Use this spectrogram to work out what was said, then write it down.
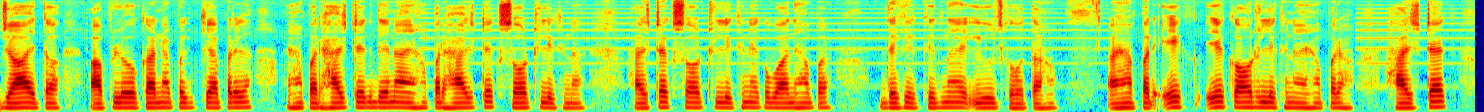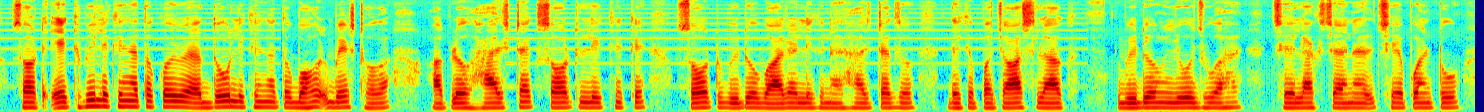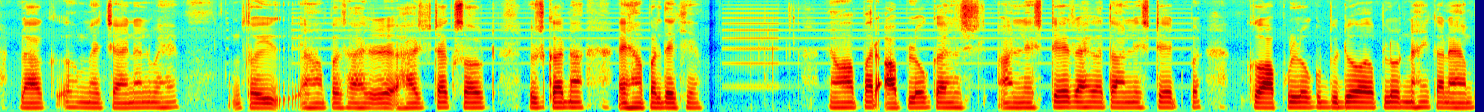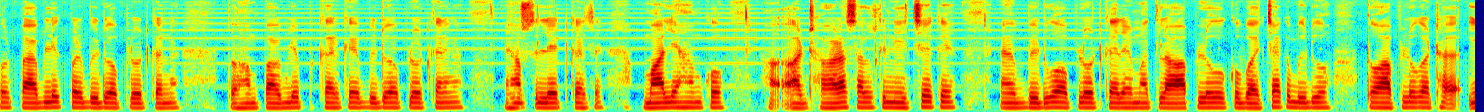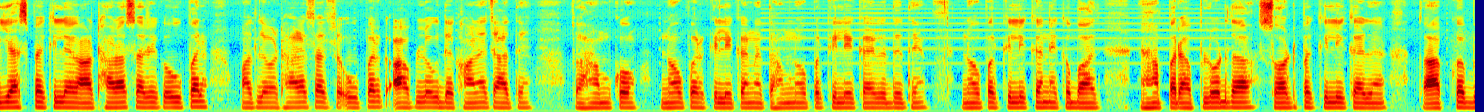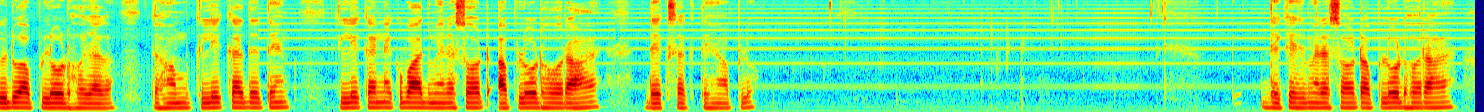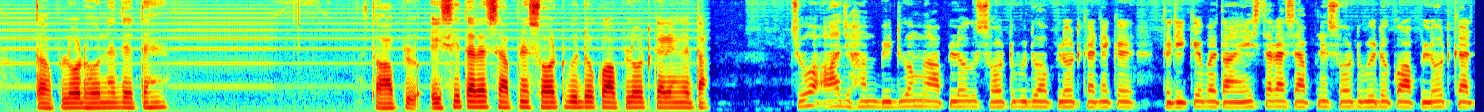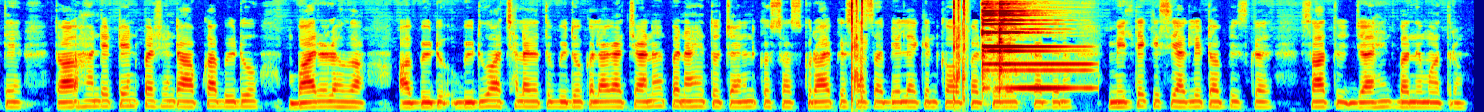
जाए तो आप लोग करना पर क्या पड़ेगा? यहाँ पर हैशटैग देना है यहाँ पर हैशटैग शॉर्ट लिखना। हैशटैग शॉर्ट लिखने के बाद यहाँ पर देखिए कितना यूज़ का होता है। यहाँ पर एक एक और लिखना है, यहाँ पर हैशटैग शॉर्ट एक भी लिखेंगे तो कोई, दो लिखेंगे तो बहुत बेस्ट होगा। आप लोग हैशटैग शॉर्ट लिख के शॉर्ट वीडियो वायरल लिखना है। हैशटैग देखिए पचास लाख वीडियो में यूज़ हुआ है। छः लाख चैनल छः पॉइंट टू लाख में चैनल में है। तो यहाँ पर हैश टैग शॉर्ट यूज़ करना। यहाँ पर देखिए, यहाँ पर आप लोग का अनलिस्टेड रहेगा तो अनलिस्टेड पर को आप लोग वीडियो अपलोड नहीं करना। है यहाँ पर पब्लिक पर वीडियो अपलोड करना। तो हम पब्लिक करके वीडियो अपलोड करेंगे। यहाँ सेलेक्ट कर से, मान लिया हमको अठारह साल के नीचे के वीडियो अपलोड करें। मतलब आप लोगों को बच्चा का वीडियो तो आप लोग अठा, यस पर क्लिक अठारह साल के ऊपर मतलब अठारह साल से ऊपर आप लोग दिखाना चाहते हैं तो हमको नो पर क्लिक करना तो हम नो पर क्लिक कर देते हैं। नो पर क्लिक करने के बाद यहाँ पर अपलोड द शॉर्ट पर क्लिक कर दें तो आपका वीडियो अपलोड हो जाएगा। तो हम क्लिक कर देते हैं। क्लिक करने के बाद मेरा शॉर्ट अपलोड हो रहा है, देख सकते हैं आप लोग। देखिए मेरा शॉर्ट अपलोड हो रहा है तो अपलोड होने देते हैं। तो आप इसी तरह से अपने शॉर्ट वीडियो को अपलोड करेंगे तो जो आज हम वीडियो में आप लोग शॉर्ट वीडियो अपलोड करने के तरीके बताएँ, इस तरह से अपने शॉर्ट वीडियो को अपलोड करते हैं तो हंड्रेड टेन परसेंट आपका वीडियो वायरल होगा। और वीडियो वीडियो अच्छा लगे तो वीडियो को लगा चैनल पर नहीं तो चैनल को सब्सक्राइब के साथ साथ बेल आइकन को पर प्रेस कर देना। मिलते किसी अगले टॉपिक के साथ। जय हिंद बंदे मातरम।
